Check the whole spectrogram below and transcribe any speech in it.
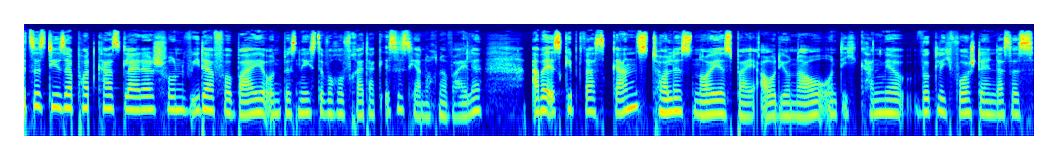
Jetzt ist dieser Podcast leider schon wieder vorbei und bis nächste Woche Freitag ist es ja noch eine Weile. Aber es gibt was ganz Tolles Neues bei Audio Now und ich kann mir wirklich vorstellen, dass es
